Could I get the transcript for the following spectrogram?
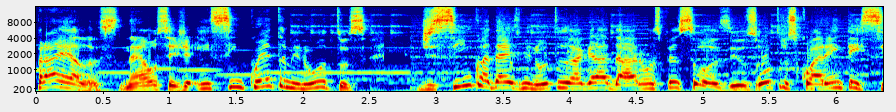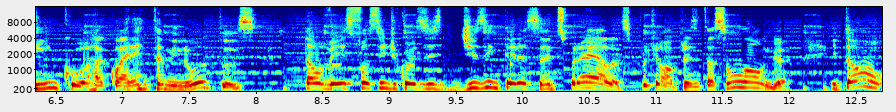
para elas, né? Ou seja, em 50 minutos, de 5 a 10 minutos agradaram as pessoas. E os outros 45 a 40 minutos talvez fossem de coisas desinteressantes para elas, porque é uma apresentação longa. Então,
